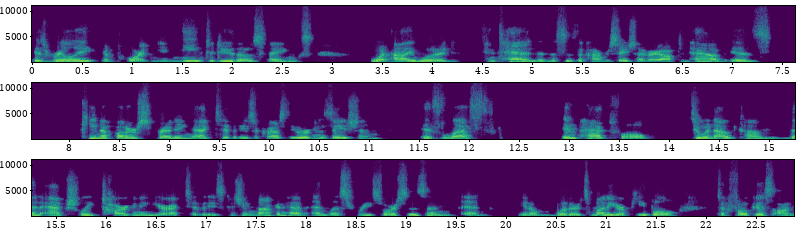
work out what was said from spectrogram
is really important. You need to do those things. What I would contend, and this is the conversation I very often have, is peanut butter spreading activities across the organization is less impactful to an outcome than actually targeting your activities because you're not going to have endless resources and, and you know whether it's money or people to focus on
